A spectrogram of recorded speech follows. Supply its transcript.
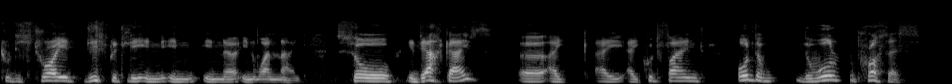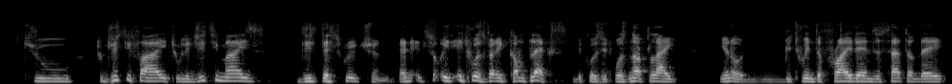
to destroy it discreetly in in in uh, in one night. So in the archives, uh, I, I I could find all the the whole process to to justify to legitimize this description, and it, it was very complex because it was not like you know, between the Friday and the Saturday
